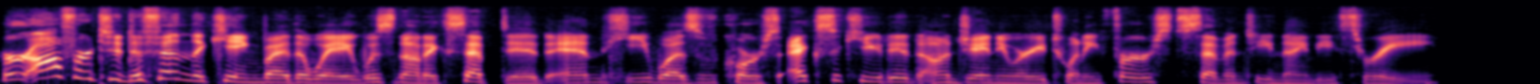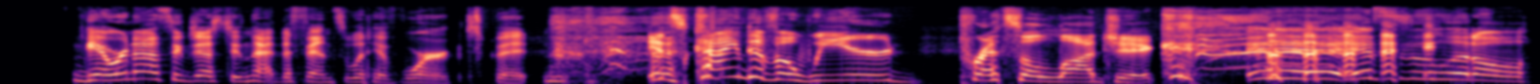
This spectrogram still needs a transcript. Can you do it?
Her offer to defend the king, by the way, was not accepted, and he was, of course, executed on January 21st, 1793. Yeah, we're not suggesting that defense would have worked, but it's kind of a weird pretzel logic. it it's a little,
